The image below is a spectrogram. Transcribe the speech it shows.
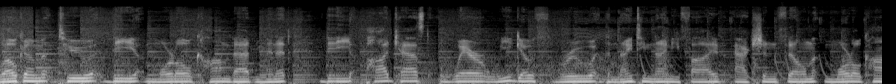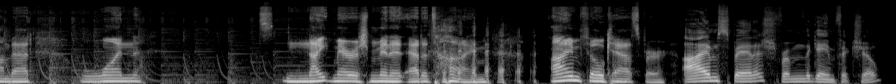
welcome to the Mortal Kombat Minute, the podcast where we go through the 1995 action film Mortal Kombat one nightmarish minute at a time. I'm Phil Casper. I'm Spanish from the Game Fix Show.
